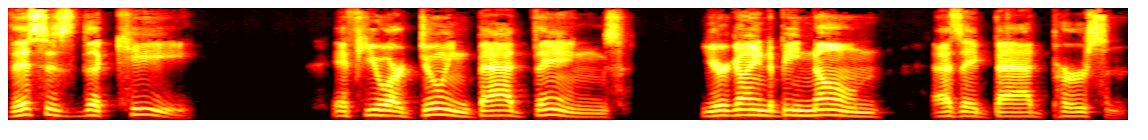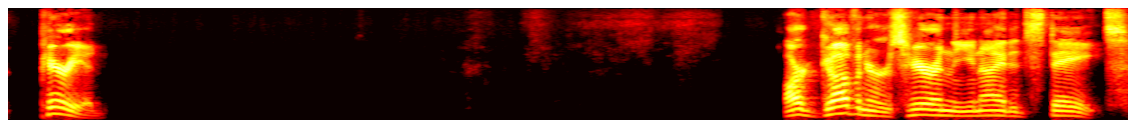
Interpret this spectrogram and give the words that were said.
This is the key. If you are doing bad things, you're going to be known as a bad person. Period. Our governors here in the United States,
